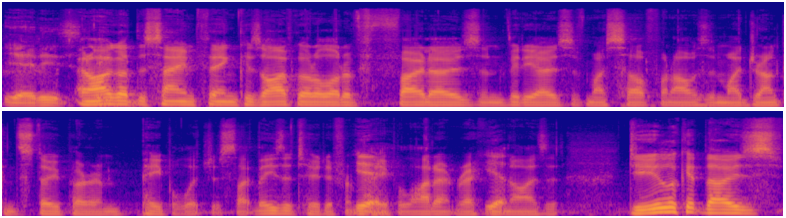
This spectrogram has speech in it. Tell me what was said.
Yeah, it is. And I got the same thing because I've got a lot of photos and videos of myself when I was in my drunken stupor, and people are just like, these are two different Yeah. people. I don't recognize it. Do you look at those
